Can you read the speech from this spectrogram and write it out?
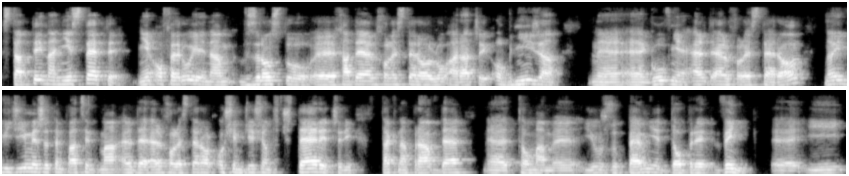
Statyna niestety nie oferuje nam wzrostu e, HDL cholesterolu, a raczej obniża e, e, głównie LDL cholesterol. No i widzimy, że ten pacjent ma LDL cholesterol 84, czyli tak naprawdę to mamy już zupełnie dobry wynik. I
